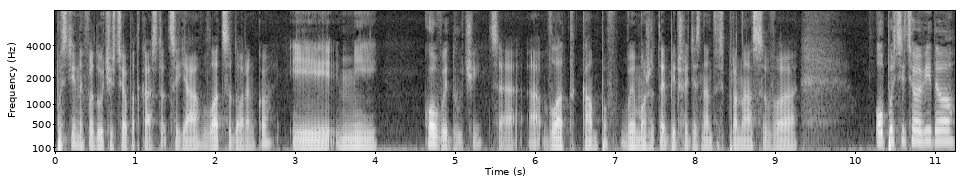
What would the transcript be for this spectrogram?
постійних ведучих цього подкасту. Це я, Влад Сидоренко, і мій ко-ведучий це Влад Кампов. Ви можете більше дізнатися про нас в описі цього відео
